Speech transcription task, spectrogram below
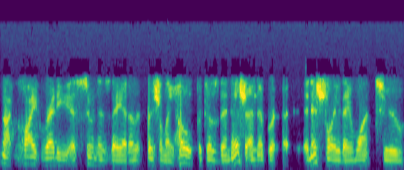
not quite ready as soon as they had originally hoped because the initial initially they want to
